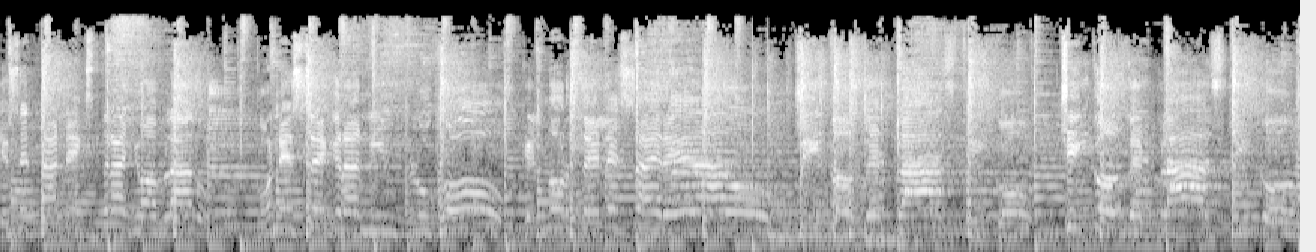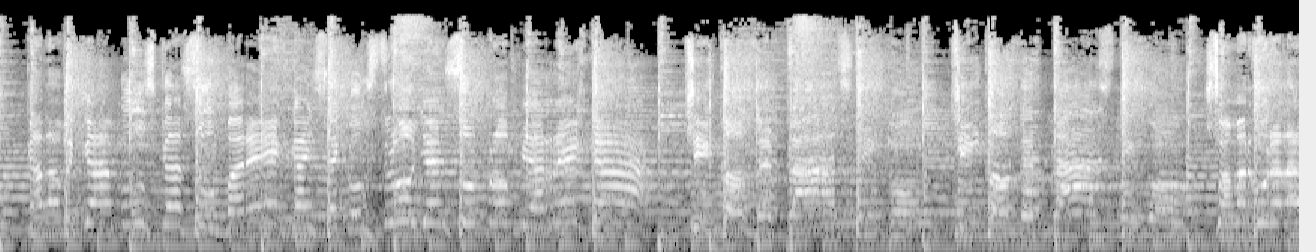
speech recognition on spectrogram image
y ese tan extraño hablado, con ese su pareja y se construye en su propia reja. Chicos de plástico, chicos de plástico. Su amargura la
